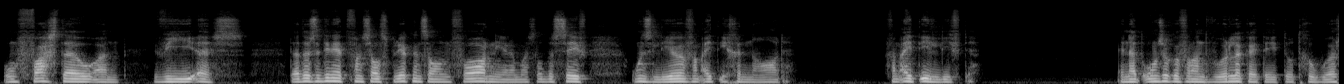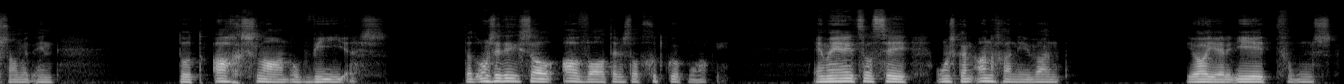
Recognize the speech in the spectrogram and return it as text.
om vas te hou aan wie U is. Dat ons dit nie net van selfspreekend sal aanvaar nie, maar sal besef ons lewe vanuit U genade, vanuit U liefde. En dat ons ook 'n verantwoordelikheid het tot gehoorsaamheid en tot ag slaan op wie U is. Dat ons dit nie sal afwater en sal goedkoop maak nie. En mense net sal sê ons kan aangaan nie want ja Here, U het vir ons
